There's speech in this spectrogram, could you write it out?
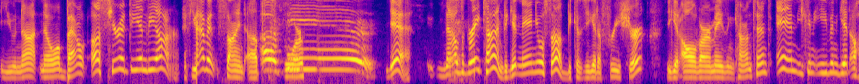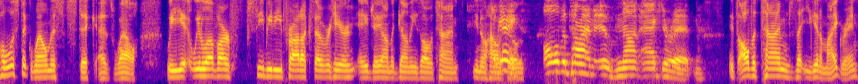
you not know about us here at DNVR. If you haven't signed up Us for here. yeah, now's a great time to get an annual sub because you get a free shirt, you get all of our amazing content, and you can even get a holistic wellness stick as well. We we love our CBD products over here. AJ on the gummies all the time. You know how Okay. it goes. All the time is not accurate. It's all the times that you get a migraine.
